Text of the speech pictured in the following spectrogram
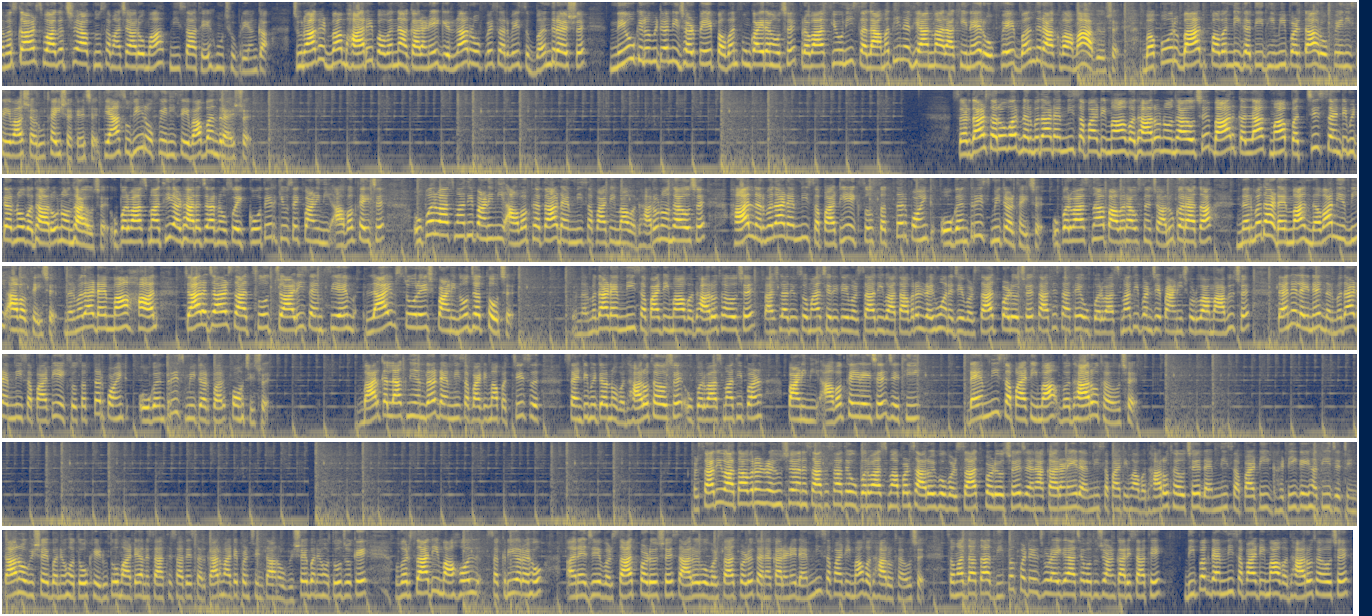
નમસ્કાર, સ્વાગત છે આપનું સમાચારોમાં. આપની સાથે હું છું પ્રિયંકા. જૂનાગઢમાં ભારે પવનના કારણે ગિરનાર રોપવે સર્વિસ બંધ રહેશે. નેવું કિલોમીટરની ઝડપે પવન ફૂંકાઈ રહ્યો છે. પ્રવાસીઓની સલામતીને ધ્યાનમાં રાખીને રોપવે બંધ રાખવામાં આવ્યો છે. બપોર બાદ પવનની ગતિ ધીમી પડતા રોપવેની સેવા શરૂ થઈ શકે છે. ત્યાં સુધી રોપવેની સેવા બંધ રહેશે. સરદાર સરોવર નર્મદા ડેમની સપાટીમાં વધારો નોંધાયો છે. બાર કલાકમાં પચીસ સેન્ટીમીટરનો વધારો નોંધાયો છે. ઉપરવાસમાંથી અઢાર હજાર નવસો એકોતેર ક્યુસેક પાણીની આવક થઈ છે. ઉપરવાસમાંથી પાણીની આવક થતાં ડેમની સપાટીમાં વધારો નોંધાયો છે. હાલ નર્મદા ડેમની સપાટીએ એકસો સત્તર પોઈન્ટ ઓગણત્રીસ મીટર થઈ છે. ઉપરવાસના પાવર હાઉસને ચાલુ કરાતા નર્મદા ડેમમાં નવા નીરની આવક થઈ છે. નર્મદા ડેમમાં હાલ ચાર હજાર સાતસો ચાળીસ એમસીએમ લાઈવ સ્ટોરેજ પાણીનો જથ્થો છે. નર્મદા ડેમની સપાટીમાં વધારો થયો છે. પાછલા દિવસોમાં જે રીતે વરસાદી વાતાવરણ રહ્યું અને જે વરસાદ પડ્યો છે, સાથે સાથે ઉપરવાસમાંથી પણ જે પાણી છોડવામાં આવ્યું છે, તેને લઈને નર્મદા ડેમની સપાટી એકસો મીટર પર પહોંચી છે. બાર કલાકની અંદર ડેમની સપાટીમાં પચીસ સેન્ટીમીટરનો વધારો થયો છે. ઉપરવાસમાંથી પણ પાણીની આવક થઈ રહી છે, જેથી ડેમની સપાટીમાં વધારો થયો છે. વરસાદી વાતાવરણ રહ્યું છે અને સાથે સાથે ઉપરવાસમાં પણ સારો એવો વરસાદ પડ્યો છે, જેના કારણે ડેમની સપાટીમાં વધારો થયો છે. ડેમની સપાટી ઘટી ગઈ હતી, જે ચિંતાનો વિષય બન્યો હતો ખેડૂતો માટે અને સાથે સાથે સરકાર માટે પણ ચિંતાનો વિષય બન્યો હતો, જો કે વરસાદી માહોલ સક્રિય રહ્યો અને જે વરસાદ પડ્યો છે, સારો એવો વરસાદ પડ્યો, તેના કારણે ડેમની સપાટીમાં વધારો થયો છે. સંવાદદાતા દીપક પટેલ જોડાઈ ગયા છે વધુ જાણકારી સાથે. દીપક ડેમની સપાટીમાં વધારો થયો છે.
